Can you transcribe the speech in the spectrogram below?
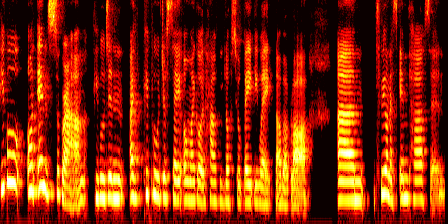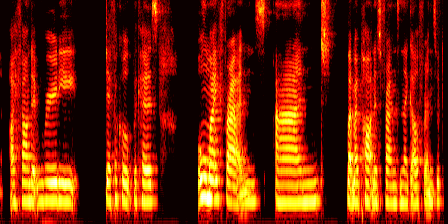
people on instagram people didn't I, people would just say oh my god how have you lost your baby weight? blah blah blah. Um to be honest in person i found it really difficult because all my friends and like my partner's friends and their girlfriends would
